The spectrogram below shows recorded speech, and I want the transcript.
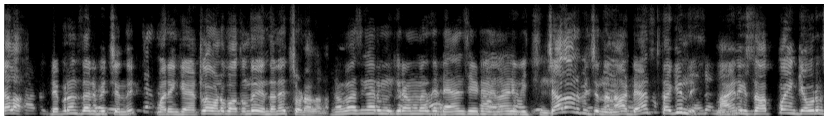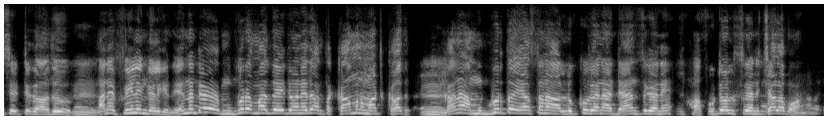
చాలా డిఫరెన్స్ అనిపించింది. మరి ఇంకా ఎట్లా ఉండబోతుందో ఏందనేది చూడాలన్న. ప్రభాస్ గారు ముగ్గురు అమ్మాయిలతో డాన్స్ చేయడం ఎలా అనిపించింది? చాలా అనిపించింది అన్న. డాన్స్ తగ్గింది. ఆయనకి తప్ప ఇంకెవరికి సెట్ కాదు. అనే ఫీలింగ్ కలిగింది. ఏంటంటే ముగ్గురు అమ్మాయిలతో వేయడం అనేది అంత కామన్ మాట కాదు. కానీ ఆ ముగ్గురుతో వేస్తున్న ఆ లుక్ గానీ ఆ డాన్స్ గానీ ఆ ఫోటోస్ గానీ చాలా బాగున్నాయి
